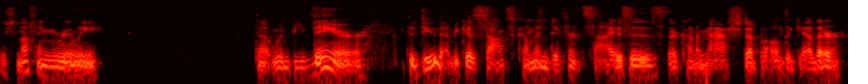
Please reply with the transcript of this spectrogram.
There's nothing really that would be there to do that because socks come in different sizes. They're kind of mashed up all together.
